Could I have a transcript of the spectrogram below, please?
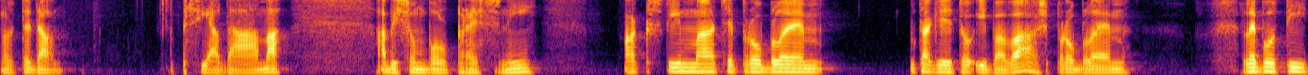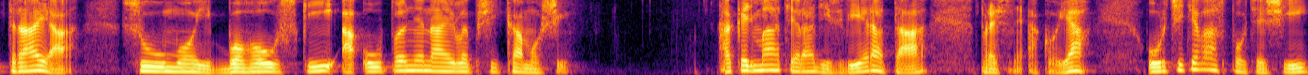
No teda psia dáma, aby som bol presný. Ak s tým máte problém, tak je to iba váš problém. Lebo tí traja sú moji bohovskí a úplne najlepší kamoši. A keď máte radi zvieratá, presne ako ja, určite vás poteší,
